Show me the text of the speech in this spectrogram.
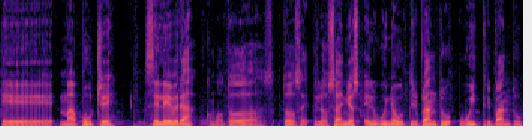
eh, mapuche celebra, como todos, todos los años, el Winnow Tripantu, Tripantu,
